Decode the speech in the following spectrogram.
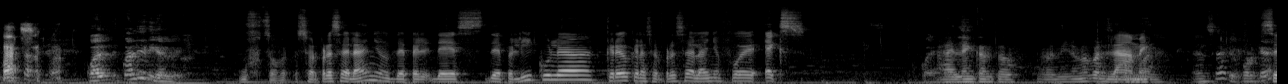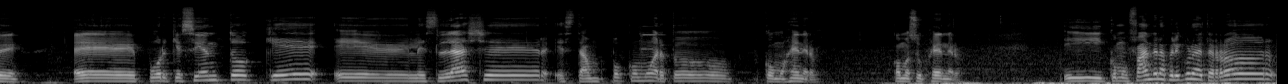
paso. ¿Cuál, ¿Cuál dirías, Luis? Uf, sor- sorpresa del año. De, de, de película, creo que la sorpresa del año fue X. A él le encantó. A mí no me parece La amé. ¿En serio? ¿Por qué? Sí. Eh, porque siento que eh, el slasher está un poco muerto como género, como subgénero. Y como fan de las películas de terror,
